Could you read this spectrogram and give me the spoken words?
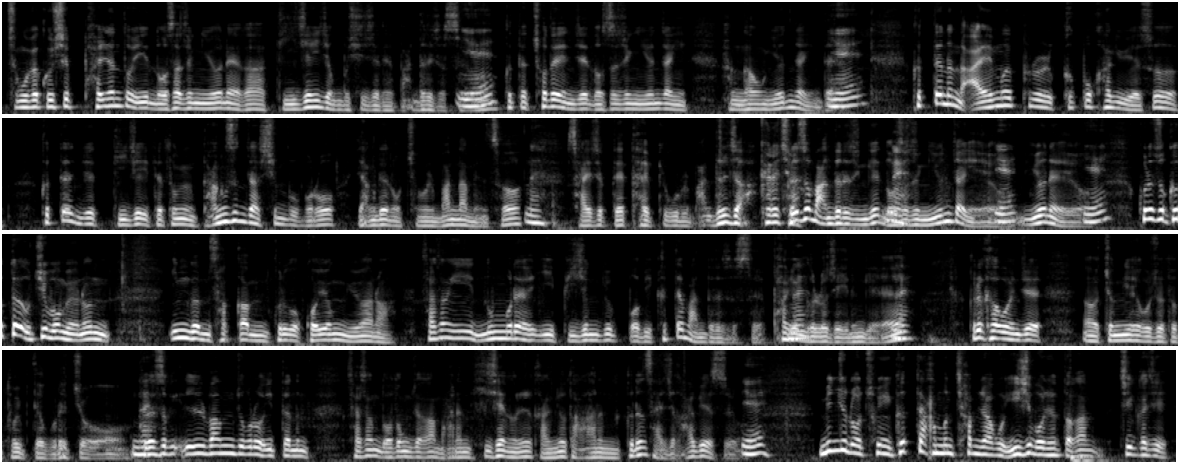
1998년도 이 노사정위원회가 DJ 정부 시절에 만들어졌어요. 예. 그때 초대 이제 노사정위원장이 한강홍 위원장인데 예. 그때는 IMF를 극복하기 위해서 그때 이제 DJ 대통령 당선자 신부으로 양대 노총을 만나면서 네. 사회적 대타협 기구를 만들자. 그렇죠. 그래서 만들어진 게 노사정위원장이에요. 네. 예. 위원회예요. 예. 그래서 그때 어찌 보면은 임금 삭감 그리고 고용 유연화 사실상 이 눈물의 이 비정규법이 그때 만들어졌어요. 파견 네. 근로제 이런 게. 네. 그렇게 하고 이제 어 정리해고제도 도입되고 그랬죠. 네. 그래서 일방적으로 이때는 사실상 노동자가 많은 희생을 강요당하는 그런 사회적 합의였어요. 예. 민주노총이 그때 한번 참여하고 25년 동안 지금까지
